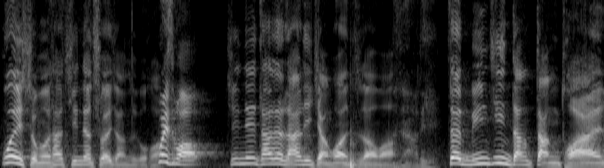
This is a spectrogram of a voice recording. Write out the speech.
为什么他今天出来讲这个话？为什么？今天他在哪里讲话？你知道吗？在哪里？在民进党党团。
